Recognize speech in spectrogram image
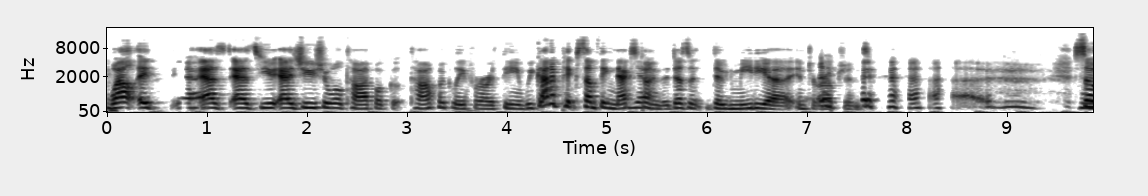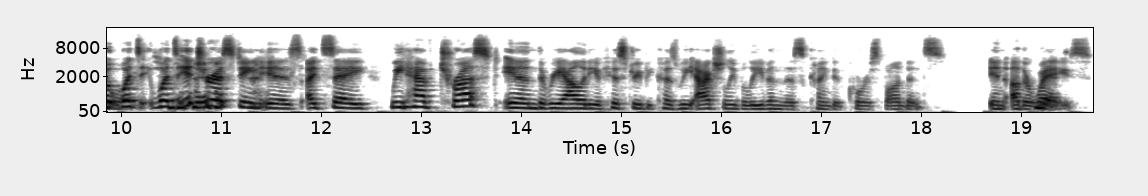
well, it Yeah. as as you as usual topic topically for our theme. We got to pick something next Yeah. time that doesn't do media interruptions. So oh, We what's what's interesting is I'd say we have trust in the reality of history because we actually believe in this kind of correspondence in other Yes. ways.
